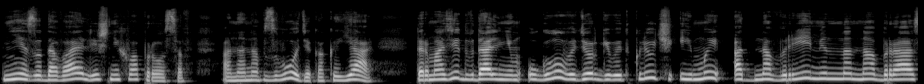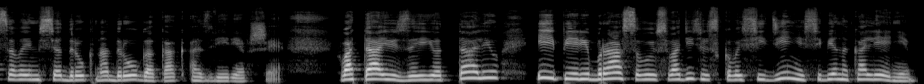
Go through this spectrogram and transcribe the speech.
не задавая лишних вопросов. Она на взводе, как и я. Тормозит в дальнем углу, выдергивает ключ, и мы одновременно набрасываемся друг на друга, как озверевшие. Хватаюсь за ее талию и перебрасываю с водительского сиденья себе на колени.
